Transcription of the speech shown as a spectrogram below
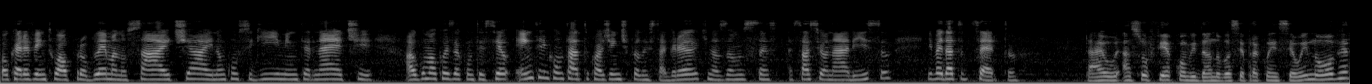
Qualquer eventual problema no site, ai, não consegui, minha internet, alguma coisa aconteceu, entre em contato com a gente pelo Instagram, que nós vamos sancionar isso e vai dar tudo certo. Tá? A Sofia convidando você para conhecer o Inover,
